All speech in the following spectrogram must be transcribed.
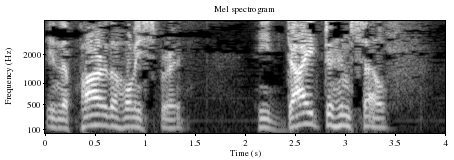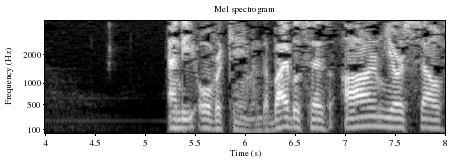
in the power of the Holy Spirit. He died to himself and he overcame. And the Bible says, arm yourself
